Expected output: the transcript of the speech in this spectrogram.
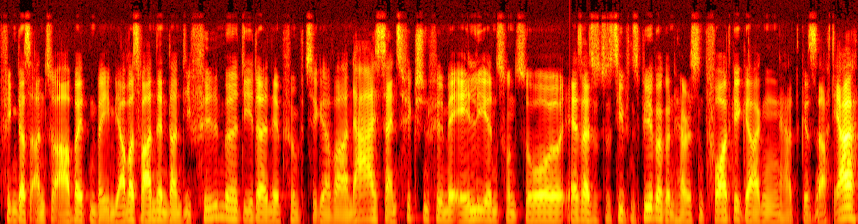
fing das an zu arbeiten bei ihm. Ja, was waren denn dann die Filme, die da in den 50er waren? Ja, Science-Fiction-Filme, Aliens und so. Er ist also zu Steven Spielberg und Harrison Ford gegangen, hat gesagt, ja,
